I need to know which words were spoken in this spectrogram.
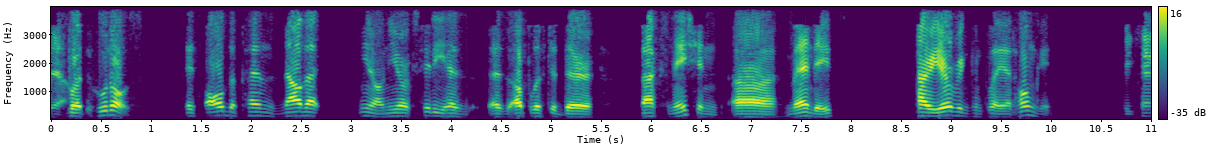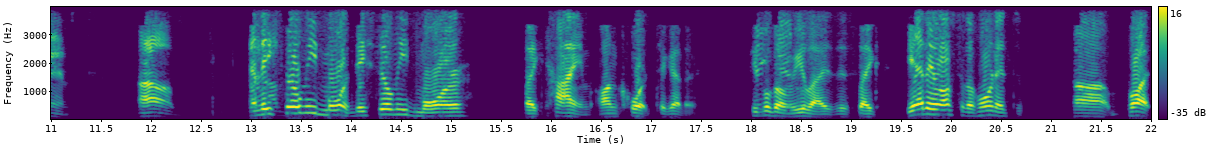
Yeah. But who knows? It all depends now that, you know, New York City has has uplifted their vaccination uh mandates. Kyrie Irving can play at home games. He can. Um, and they um, still need more. They still need more, like time on court together. People don't do. realize this. Like, yeah, they lost to the Hornets, uh, but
